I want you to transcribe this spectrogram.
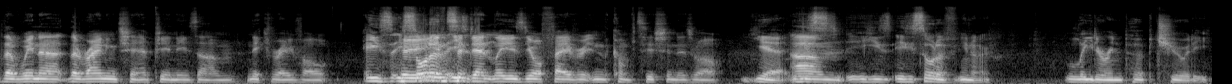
the winner, the reigning champion, is um, Nick Riewoldt. He's, he's sort of. He's, incidentally is your favourite in the competition as well. yeah. He's, Um, he's he's sort of you know leader in perpetuity.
